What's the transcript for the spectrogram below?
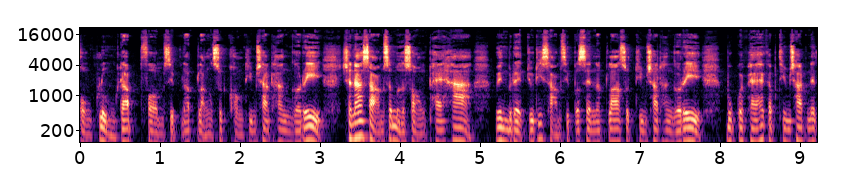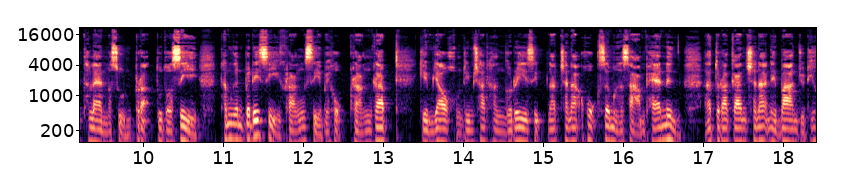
ของกลุ่มครับ ฟอร์ม 10 นัดหลังสุดของทีมชาติฮังการี ชนะ 3 เสมอ 2 แพ้ 5 วินเบรดอยู่ที่ 30%นัดล่าสุดทีมชาติฮังการี บุกไปแพ้ให้กับทีมชาติเนเธอร์แลนด์มาศูนย์ประตูต่อ 4ทำเงินไปได้ 4 ครั้งเสียไป 6 ครั้งครับ เกมเย่าของทีมชาติฮังการี 10 นัดชนะ 6 เสมอ 3 แพ้ 1 อัตราการชนะในบ้านอยู่ที่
